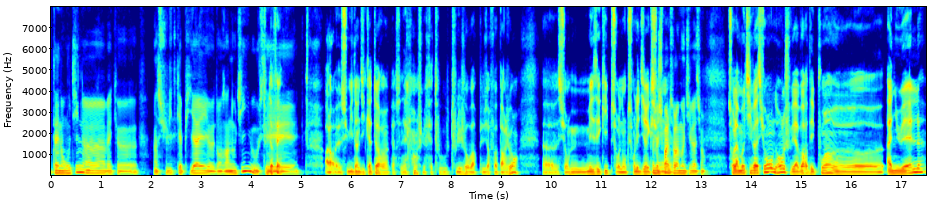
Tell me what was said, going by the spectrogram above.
t'as une routine avec un suivi de KPI euh, dans un outil ou Tout à c'est Alors, euh, suivi d'indicateurs, euh, personnellement, je le fais tous tous les jours, voire plusieurs fois par jour, euh, sur mes équipes, sur, donc sur les directions. Mais je parle sur la motivation. Sur la motivation, non, je vais avoir des points euh, annuels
